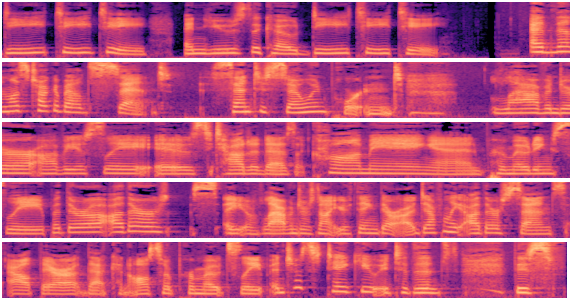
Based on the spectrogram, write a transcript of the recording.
DTT and use the code DTT. And then let's talk about scent. Scent is so important. Lavender obviously is touted as a calming and promoting sleep, but there are other, you know, lavender's not your thing. There are definitely other scents out there that can also promote sleep and just take you into this, this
